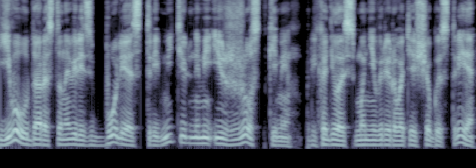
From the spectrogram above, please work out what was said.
его удары становились более стремительными и жесткими. Приходилось маневрировать еще быстрее,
